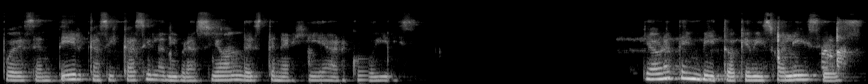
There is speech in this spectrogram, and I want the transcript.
Puedes sentir casi casi la vibración de esta energía arcoíris. Y ahora te invito a que visualices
